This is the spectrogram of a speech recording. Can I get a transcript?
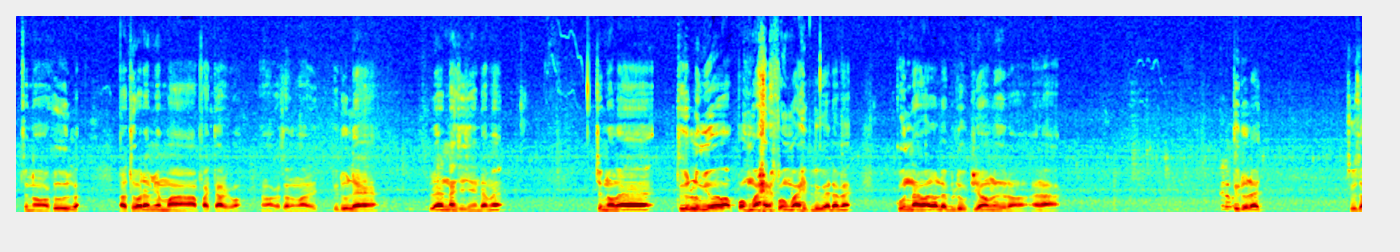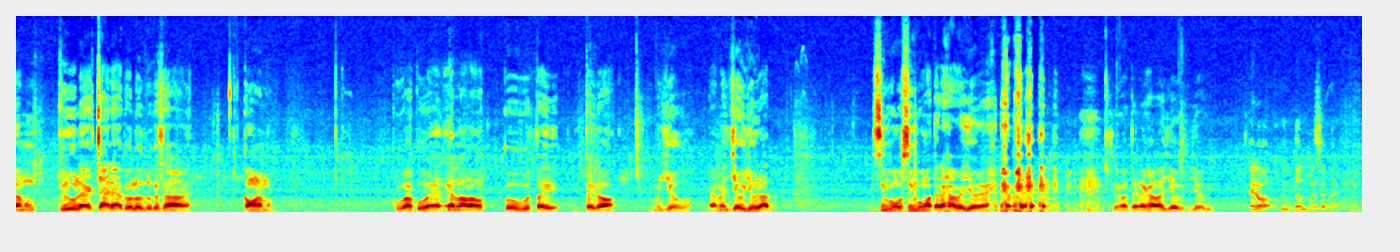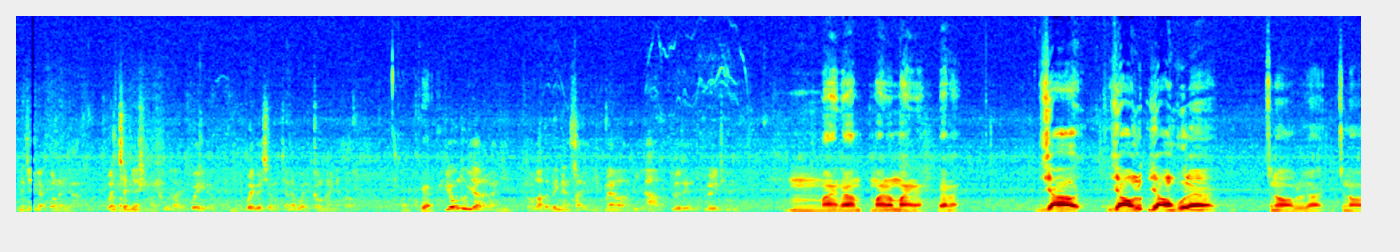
ကျွန်တော်အခုအထောရမြန်မာဖိုက်တာတွေပေါ့နော်အကစားသမားတွေသူတို့လည်းသူလည်းနိုင်စီရှင်ဒါပေမဲ့ကျွန်တော်လည်းသူတို့လိုမျိုးပုံမှန်ပုံမှန်လူပဲဒါပေမဲ့ကိုနိုင်တော့လည်းဘယ်လိုပြောမလဲဆိုတော့အဲ့ဒါ။အဲ့တော့ သူတို့လည်းစူဇန်မှုသူတို့လည်းကြိုက်တဲ့အကိုလို့သူတို့ကစားတာပဲကောင်းတယ်မကိုကကိုအဲအဲလာတော့ကိုကိုတိတ်တိတ်တော့မယုံဒါပေမဲ့ယုံယုံတော့စင်ကိုစင်ကိုမှာတက်တဲ့ခါပဲယုံတယ်ဒါပေမဲ့စင်ကိုတက်တဲ့ခါတော့ယုံယုံပြီအဲ့တော့သူသုံးဘက်ဆက်တိုင်နှစ်ချိန်နဲ့ပေါ်လိုက်ရဝမ်ချန်ပီယံရှစ်မှာထိုးလာတဲ့ပွဲတွေဒီပွဲပဲရှုံးကျန်တဲ့ပွဲတွေကောင်းနိုင်တယ်တော့ဟုတ်ကဲ့ပြောလို့ရတာကညီဒေါ် လာတစ်သိန်းနဲ့စားတယ်ဒီမှန်ပါပြီအားလွယ်တယ်လွယ်တယ်ထင်တယ်อืมမိုင်းတာမိုင်းတော့မိုင်းတယ်ဒါပေမဲ့ရရအောင်ရအောင်ဖို့လဲကျွန်တော်ဘယ်လိုလဲကျွန်တော်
